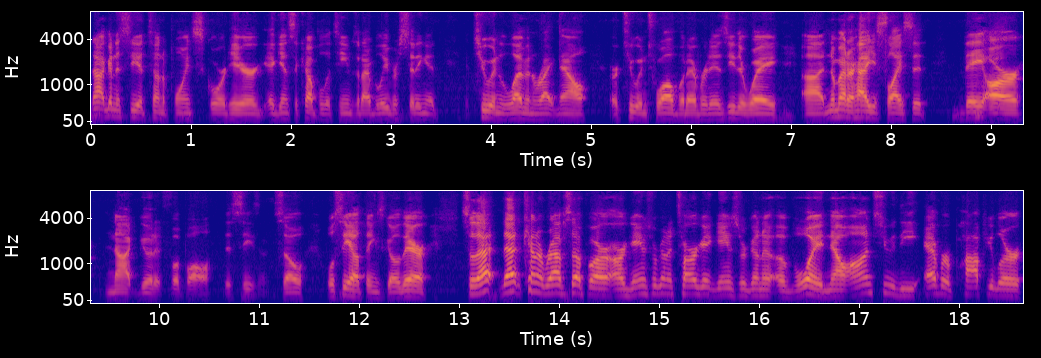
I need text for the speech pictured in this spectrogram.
Not going to see a ton of points scored here against a couple of teams that I believe are sitting at 2 and 11 right now or 2 and 12, whatever it is. Either way, uh, no matter how you slice it, they are not good at football this season. So we'll see how things go there. So that that kind of wraps up our, our games we're going to target, games we're going to avoid. Now on to the ever popular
